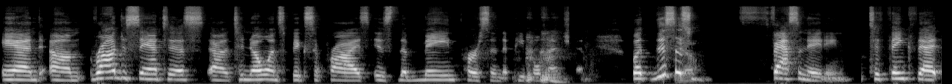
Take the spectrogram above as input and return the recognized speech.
And um, Ron DeSantis, uh, to no one's big surprise, is the main person that people mention. But this is yeah. Fascinating to think that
